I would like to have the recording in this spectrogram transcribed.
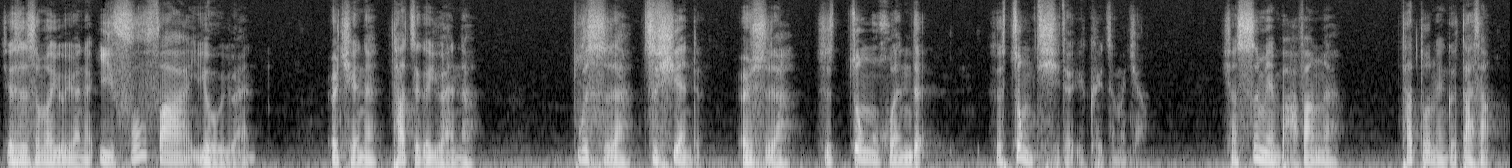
就是什么有缘呢？以佛法有缘，而且呢，他这个缘呢，不是啊自现的，而是啊是纵魂的，是纵体的，也可以这么讲。像四面八方啊，他都能够搭上，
